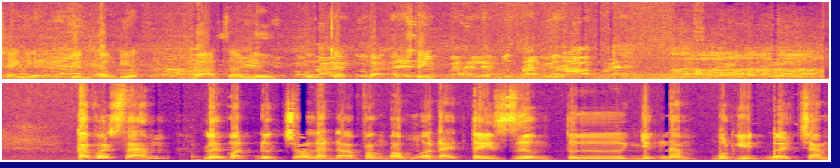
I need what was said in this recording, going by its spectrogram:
trải nghiệm tuyến tàu điện và giao lưu cùng các bạn học sinh. Cá voi xám, loài vật được cho là đã vắng bóng ở Đại Tây Dương từ những năm 1700,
